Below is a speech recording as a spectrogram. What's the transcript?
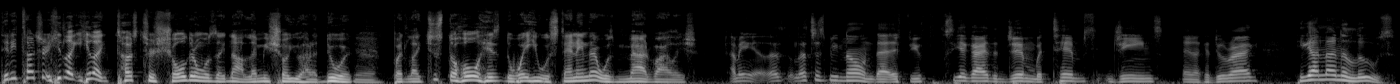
Did he touch her? He like he like touched her shoulder and was like, "Nah, let me show you how to do it." Yeah. But like just the whole his the way he was standing there was mad violation. I mean, let's, let's just be known that if you see a guy at the gym with Timbs jeans and like a do rag, he got nothing to lose.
